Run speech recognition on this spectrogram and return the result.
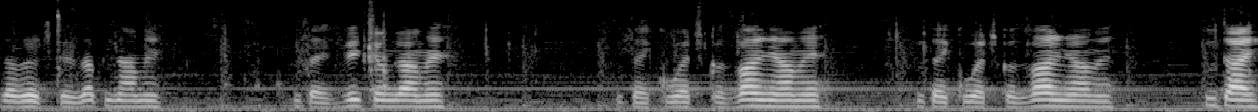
zawleczkę zapinamy, tutaj wyciągamy, tutaj kółeczko zwalniamy, tutaj kółeczko zwalniamy, tutaj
